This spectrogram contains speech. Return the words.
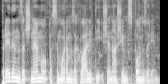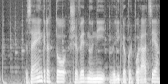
Preden začnemo, pa se moram zahvaliti še našim sponzorjem. Zaenkrat to še vedno ni velika korporacija,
